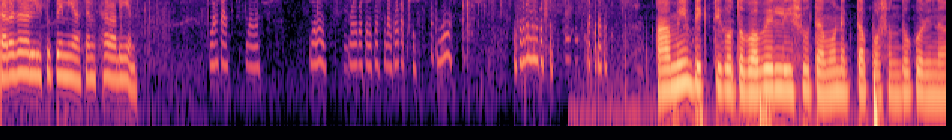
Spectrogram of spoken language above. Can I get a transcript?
যারা যারা লিচু প্রেমী আছেন সারা দিন আমি ব্যক্তিগতভাবে লিচু তেমন একটা পছন্দ করি না,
